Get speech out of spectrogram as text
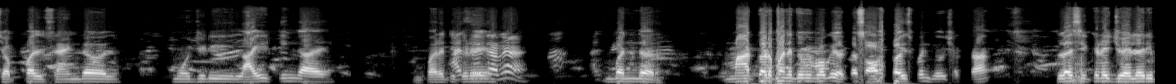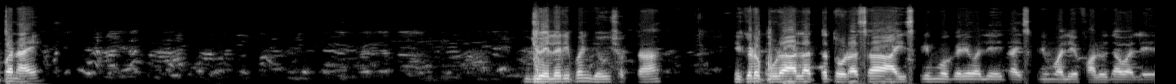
चप्पल सँडल मोजडी लाइटिंग आहे. परत इकडे? बंदर. माकड पण आहे तुम्ही बघू शकता सॉफ्ट टॉईस पण घेऊ शकता. प्लस इकडे ज्वेलरी पण आहे. ज्वेलरी पण घेऊ शकता. इकडे पुढे आलात तर थोडासा आईस्क्रीम वगैरे वाले आहेत. आईस्क्रीम वाले फालुदा वाले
